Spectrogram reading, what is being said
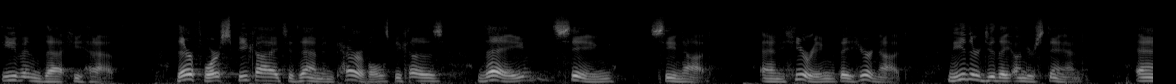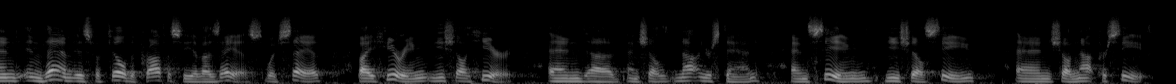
even that he hath. Therefore speak I to them in parables, because they, seeing, see not and hearing they hear not, neither do they understand. And in them is fulfilled the prophecy of Isaiah, which saith, By hearing ye shall hear, and, uh, and shall not understand, and seeing ye shall see, and shall not perceive.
